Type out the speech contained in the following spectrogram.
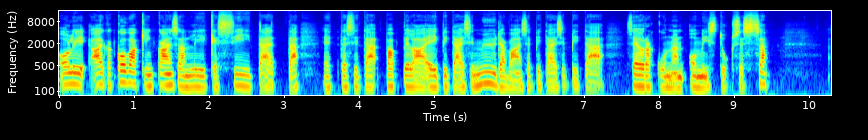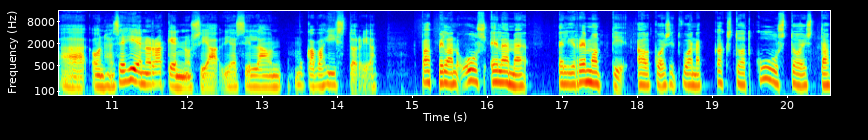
oli aika kovakin kansanliike siitä, että, että sitä pappilaa ei pitäisi myydä, vaan se pitäisi pitää seurakunnan omistuksessa. Äh, onhan se hieno rakennus ja, ja sillä on mukava historia. Pappilan uusi elämä eli remontti alkoi sitten vuonna 2016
